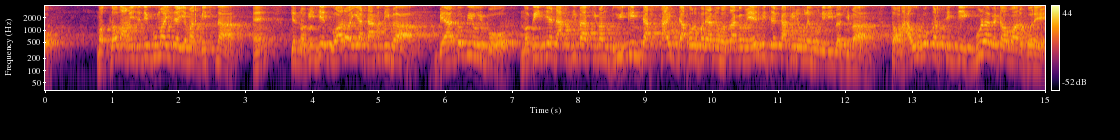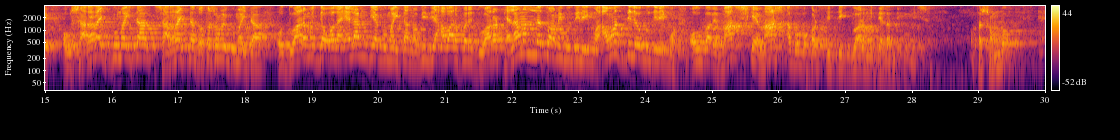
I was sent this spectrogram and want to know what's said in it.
মতলব আমি যদি ঘুমাই যাই আমার বিছনা হ্যাঁ যে নবী যে দুয়ার আইয়া ডাক দিবা বেয়াদবি হইব। নবীর যে ডাক দিবা কিমান দুই তিন ডাক সাইড ডাকর পরে আমি সজাগ হই, এর ভিতরে কাফির হলে শুনি দিবা কিবা তখন আউ বকর সিদ্দিক বুড়া বেটা হওয়ার পরে ও সারা রাত ঘুমাইতা সারা রাত না যত সময় ঘুমাইতা ও দুয়ারের মধ্যে ওলা এলাম দিয়া ঘুমাইতা নবীজি আওয়ার পরে দুয়ারও ঠেলা মারলে তো আমি বুঝিলিমু আওয়াজ দিলেও বুঝিলিমু ওভাবে মাসকে মাস আবু বকর সিদ্দিক দুয়ারের মধ্যে এলাম দিয়ে ঘুমাইছো। ওটা সম্ভব?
